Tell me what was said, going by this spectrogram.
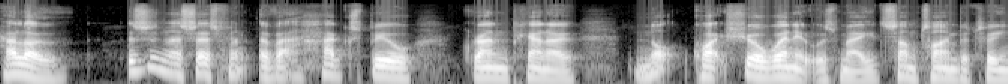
Hello, this is an assessment of a Hagspiel grand piano. Not quite sure when it was made, sometime between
